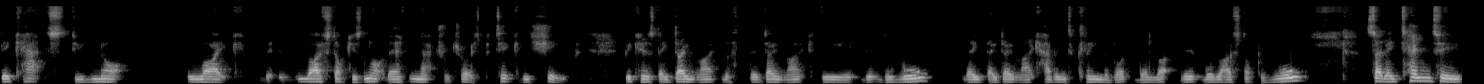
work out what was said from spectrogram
big cats do not like livestock is not their natural choice, particularly sheep, because they don't like the they don't like the the, the wool. They, they don't like having to clean the, the the the livestock of wool, so they tend to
